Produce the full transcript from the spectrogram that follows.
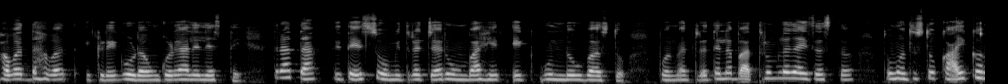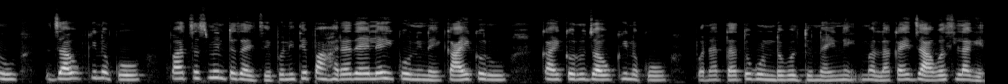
धावत धावत इकडे गोडाऊनकडे आलेली असते. तर आता तिथे सौमित्राच्या रूम बाहेर एक गुंड उभा असतो. पण मात्र त्याला बाथरूमला जायचं असतं. तो म्हणत असतो काय करू? जाऊ की नको? पाचच मिनटं जायचे पण इथे पहारा द्यायलाही कोणी नाही. काय करू? काय करू? जाऊ की नको? पण आता तो गुंड बोलतो नाही नाही मला काही जावंच लागेल.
